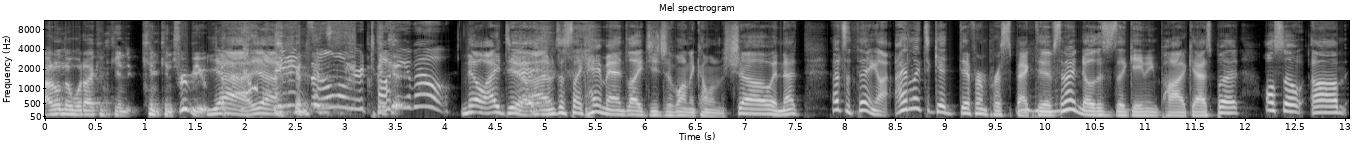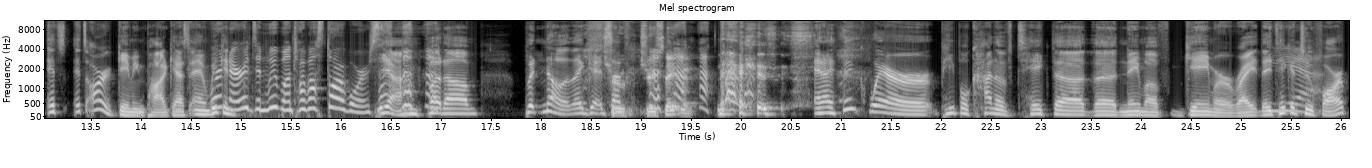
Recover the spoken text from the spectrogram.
I don't know what I can can, can contribute." yeah, yeah. You didn't tell them what we were talking about. No, I do. Yeah. I'm just like, hey man, like you just want to come on the show, and that that's the thing. I, I like to get different perspectives, Mm-hmm. and I know this is a gaming podcast, but also, um, it's it's our gaming podcast, and We're we can, nerds and we want to talk about Star Wars. yeah, but um, but no, like it's true, not, true statement. and I think where people kind of take the the name of gamer, right? They take it too far.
